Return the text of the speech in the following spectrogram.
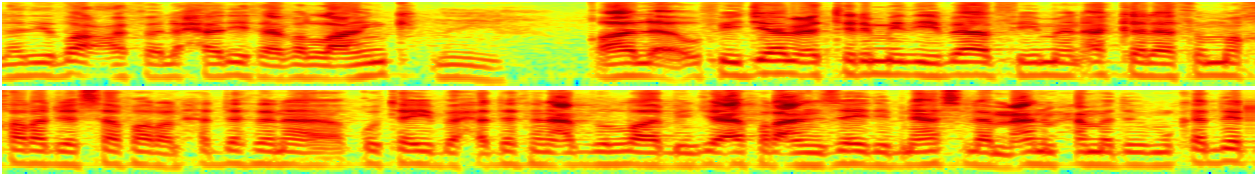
الذي ضعف الأحاديث عفى الله عنك. قال وفي جامع الترمذي باب في من أكل ثم خرج سفرا. حدثنا قتيبة حدثنا عبد الله بن جعفر عن زيد بن أسلم عن محمد بن مكدر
